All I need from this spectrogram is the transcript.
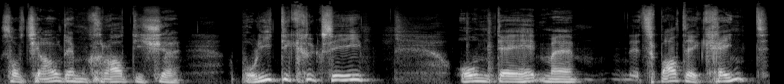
sozialdemokratischer Politiker gewesen. und der hat man zu Baden kennt.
